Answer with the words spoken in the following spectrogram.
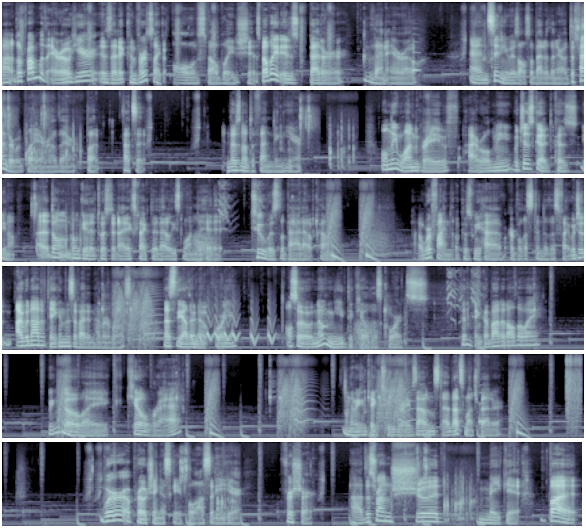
Uh, the problem with Arrow here is that it converts like all of Spellblade shit. Spellblade is better than Arrow. And Sinew is also better than Arrow. Defender would play Arrow there, but that's it. And there's no defending here. Only one grave high rolled me, which is good, because, you know, Uh, don't don't get it twisted. I expected at least one to hit it. Two was the bad outcome. Uh, we're fine though, because we have Herbalist into this fight, which is, I would not have taken this if I didn't have Herbalist. That's the other note for you. Also, no need to kill this Quartz. Didn't think about it all the way. We can go, like, kill Rat. And then we can take two Graves out instead. That's much better. We're approaching escape velocity here, for sure. Uh, this run should make it, but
